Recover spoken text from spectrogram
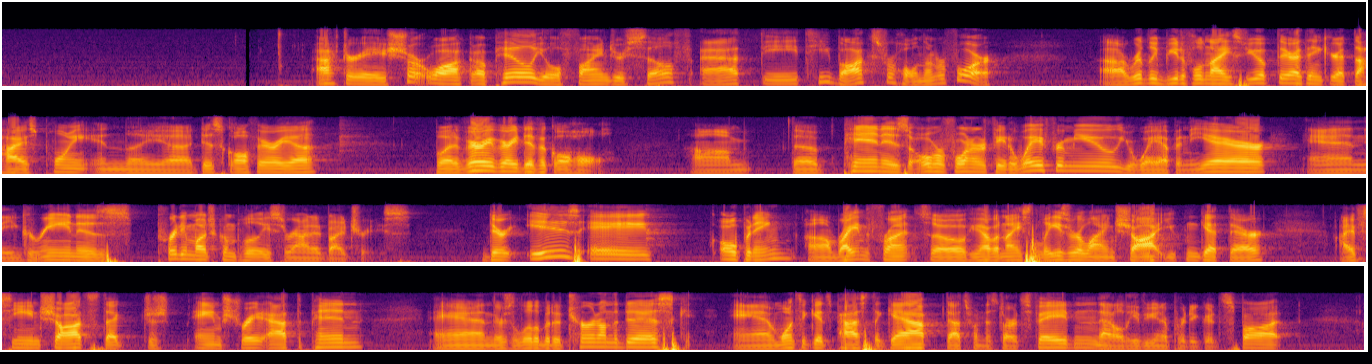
After a short walk uphill, you'll find yourself at the tee box for hole number four. Uh, really beautiful, nice view up there. I think you're at the highest point in the uh, disc golf area, but a very, very difficult hole. Um, the pin is over 400 feet away from you. You're way up in the air, and the green is pretty much completely surrounded by trees. There is a opening um, right in the front, so if you have a nice laser line shot, you can get there. I've seen shots that just aim straight at the pin, and there's a little bit of turn on the disc, and once it gets past the gap, that's when it starts fading. That'll leave you in a pretty good spot.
